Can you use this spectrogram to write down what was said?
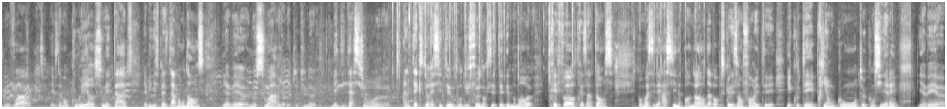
je me vois euh, évidemment courir sous les tables. Il y avait une espèce d'abondance. Il y avait euh, le soir, il y avait toute une méditation, un texte récité autour du feu. Donc c'était des moments très forts, très intenses. Pour moi, c'est des racines en or. D'abord parce que les enfants étaient écoutés, pris en compte, considérés. Il y avait euh,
